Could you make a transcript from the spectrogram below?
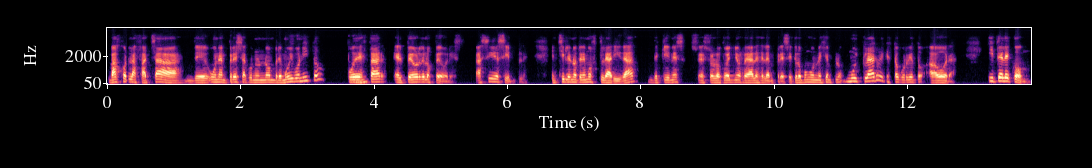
bajo la fachada de una empresa con un nombre muy bonito, puede estar el peor de los peores. Así de simple. En Chile no tenemos claridad de quiénes son los dueños reales de la empresa. Y te lo pongo un ejemplo muy claro y que está ocurriendo ahora. Y Telecom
